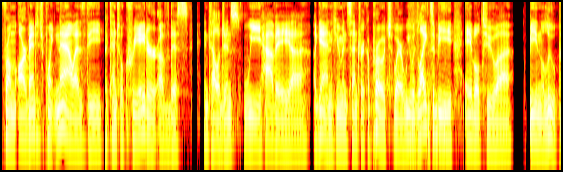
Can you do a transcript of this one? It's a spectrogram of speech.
from our vantage point now, as the potential creator of this intelligence, we have a uh, again human centric approach where we would like to be able to uh, be in the loop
